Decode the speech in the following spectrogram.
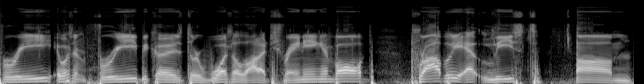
free. It wasn't free because there was a lot of training involved. Probably at least. Um,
